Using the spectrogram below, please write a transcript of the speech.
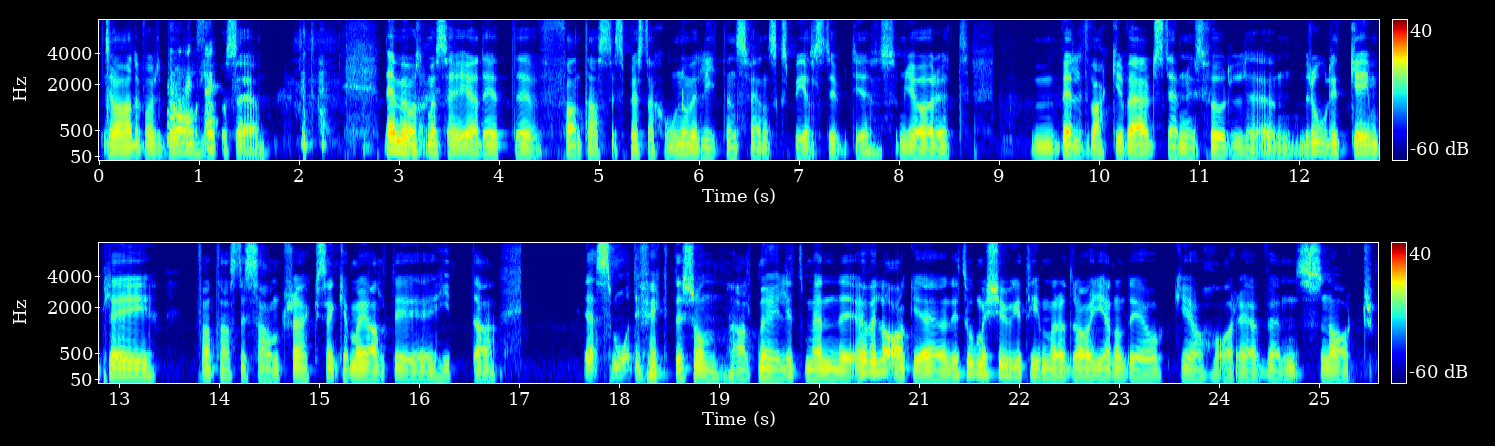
Ja, hade varit Ja, bra, ja, exakt. på att säga. Nej, men vad ska man säga? Det är ett eh, fantastisk prestation av en liten svensk spelstudie som gör ett mm, Väldigt vacker värld, stämningsfull, eh, roligt gameplay, fantastisk soundtrack. Sen kan man ju alltid hitta ja, små defekter som allt möjligt. Men eh, överlag, eh, det tog mig 20 timmar att dra igenom det och jag har även snart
